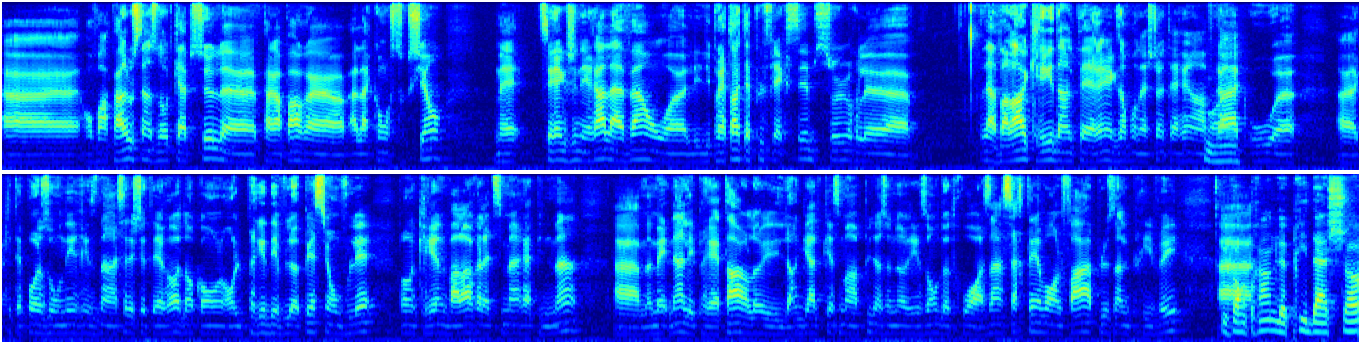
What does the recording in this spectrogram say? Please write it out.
on va en parler aussi dans une autre capsule par rapport à la construction. Mais, règle générale, avant, euh, les, prêteurs étaient plus flexibles sur le, euh, la valeur créée dans le terrain. Exemple, on achetait un terrain en vrac ou euh, qui n'était pas zoné résidentiel, etc. Donc, on, le prédéveloppait si on voulait. On créait une valeur relativement rapidement. Euh, mais maintenant, les prêteurs, là, ils ne le regardent quasiment plus dans un horizon de trois ans. Certains vont le faire, plus dans le privé. Ils vont prendre le prix d'achat,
